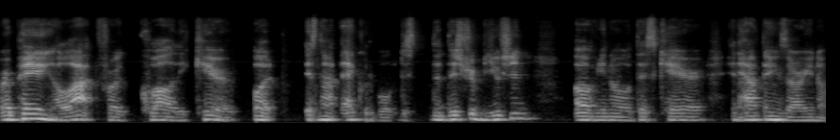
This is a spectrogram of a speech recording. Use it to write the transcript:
are paying a lot for quality care, but it's not equitable. Just the distribution of you know this care and how things are you know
